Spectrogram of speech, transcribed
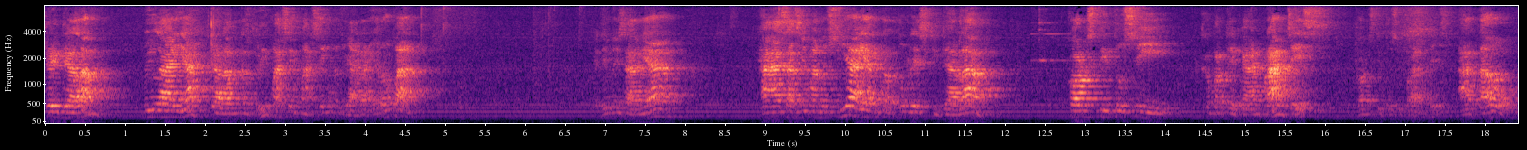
di dalam wilayah dalam negeri masing-masing negara Eropa. Jadi misalnya hak asasi manusia yang tertulis di dalam konstitusi kemerdekaan Prancis konstitusi Prancis atau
